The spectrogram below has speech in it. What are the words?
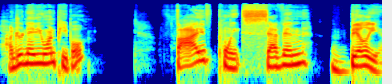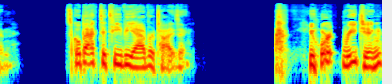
181 people, 5.7 billion. Let's go back to TV advertising. you weren't reaching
